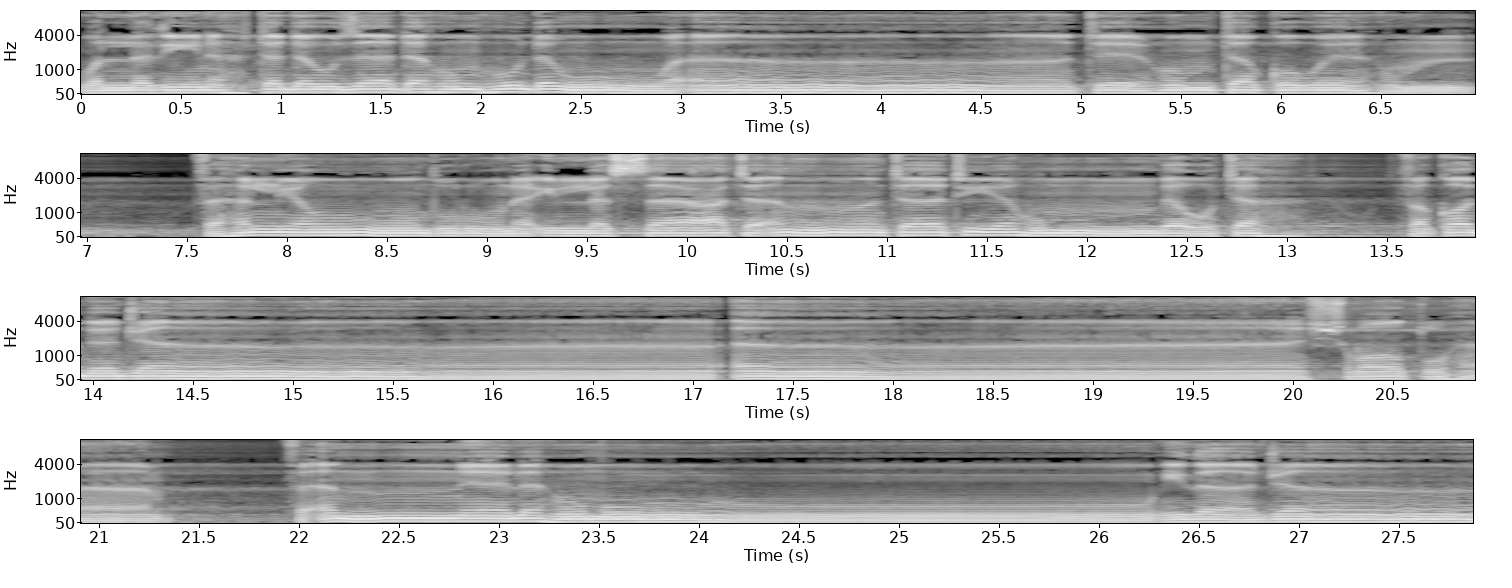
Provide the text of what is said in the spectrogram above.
والذين اهتدوا زادهم هدى وآتيهم تقويهم فهل ينظرون إلا الساعة أن تاتيهم بغتة؟ فقد جاء أشراطها فأنى لهم إذا جاءوا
